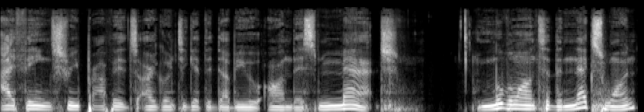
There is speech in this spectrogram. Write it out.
I think Street Profits are going to get the W on this match. Move along to the next one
